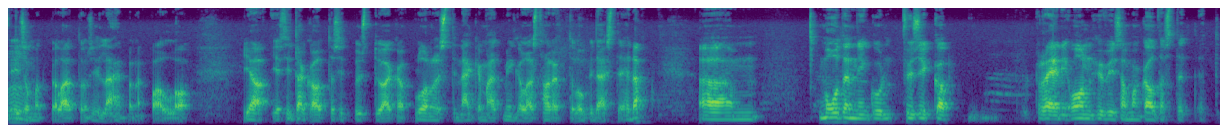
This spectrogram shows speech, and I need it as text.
mm. isommat pelaajat on siinä lähempänä palloa. Ja, ja sitä kautta sit pystyy aika luonnollisesti näkemään, että minkälaista harjoittelua pitäisi tehdä. Öm, muuten niin kun fysiikka reeni on hyvin samankaltaista, että, että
